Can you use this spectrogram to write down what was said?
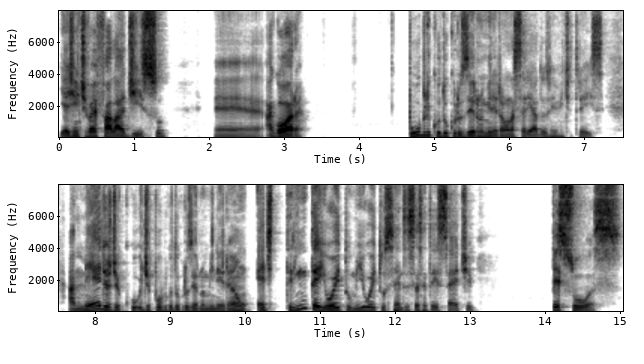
E a gente vai falar disso é, agora, público do Cruzeiro no Mineirão na Série A 2023. A média de, de público do Cruzeiro no Mineirão é de 38.867 pessoas.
